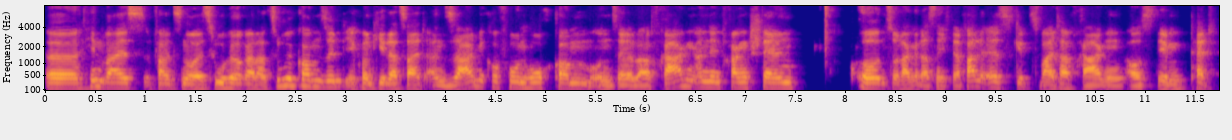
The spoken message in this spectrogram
Hinweis, falls neue Zuhörer dazugekommen sind, ihr könnt jederzeit ans Saalmikrofon hochkommen und selber Fragen an den Frank stellen. Und solange das nicht der Fall ist, gibt es weiter Fragen aus dem Pad.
